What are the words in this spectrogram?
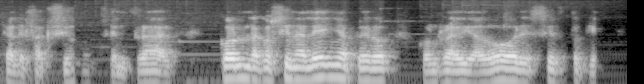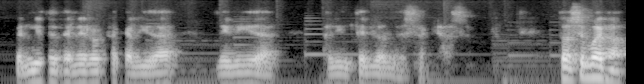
Calefacción central, con la cocina leña, pero con radiadores, ¿cierto? Que permite tener otra calidad de vida al interior de esa casa. Entonces, bueno,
